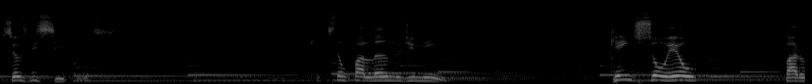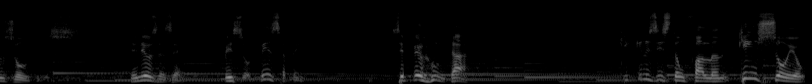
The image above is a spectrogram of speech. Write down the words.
seus discípulos: O que, estão falando de mim? Quem sou eu para os outros? Entendeu, Zezé? Pensa, bem. Você perguntar, que, que eles estão falando? Quem sou eu?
